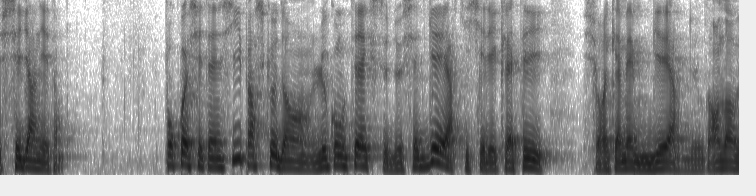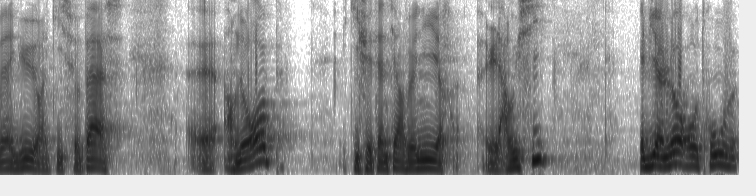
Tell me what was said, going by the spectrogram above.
ces derniers temps. Pourquoi c'est ainsi? Parce que dans le contexte de cette guerre, qui si elle éclatait, serait quand même une guerre de grande envergure qui se passe euh, en Europe, qui fait intervenir la Russie, eh bien l'or retrouve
